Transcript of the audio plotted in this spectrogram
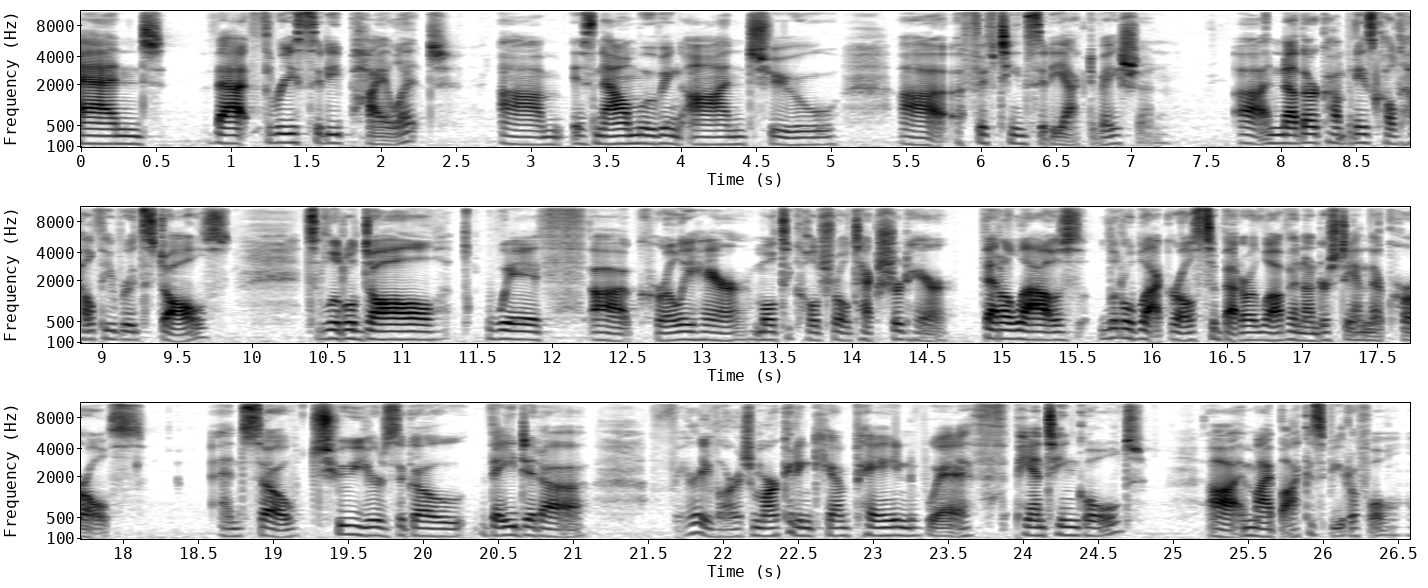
And that three city pilot um, is now moving on to uh, a 15 city activation. Uh, another company is called Healthy Roots Dolls. It's a little doll with uh, curly hair, multicultural textured hair that allows little black girls to better love and understand their curls. And so, two years ago, they did a very large marketing campaign with Pantene Gold uh, and My Black is Beautiful.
